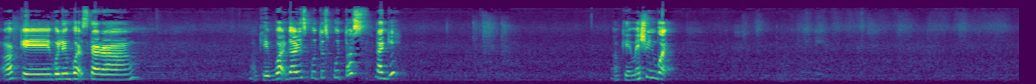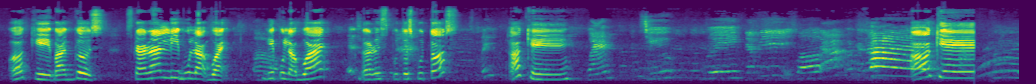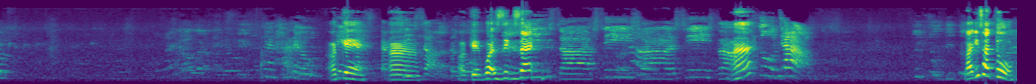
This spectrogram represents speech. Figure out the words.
Okey, boleh buat sekarang. Okey, buat garis putus-putus lagi. Okey, Meshwin buat. Okey, bagus. Sekarang Lee pula buat. Lee pula buat. Garis putus-putus. Okey. One, two, three, four, five. Hello. Okey. Ah. Okey, buat zigzag. Ha? Lagi satu.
